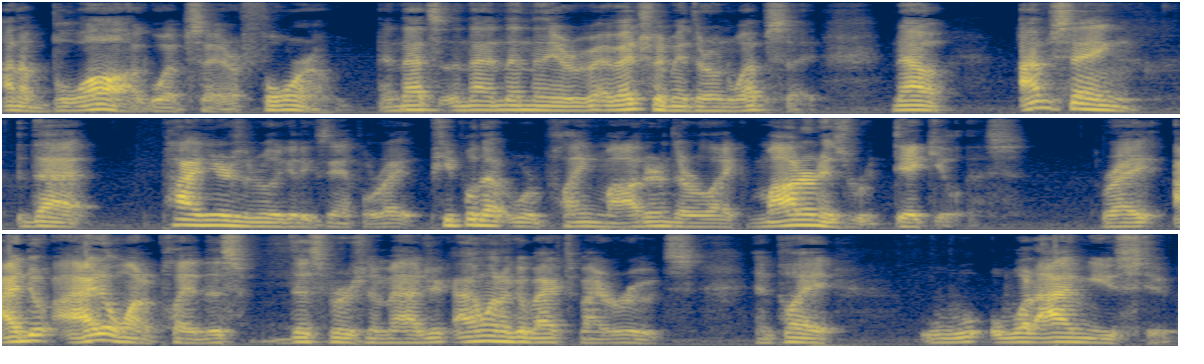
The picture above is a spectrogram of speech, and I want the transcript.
on a blog website or forum, and that's and then, and then they eventually made their own website. Now I'm saying that Pioneer is a really good example, right? People that were playing Modern, they were like, Modern is ridiculous, right? I don't I don't want to play this this version of Magic. I want to go back to my roots and play w- what I'm used to.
